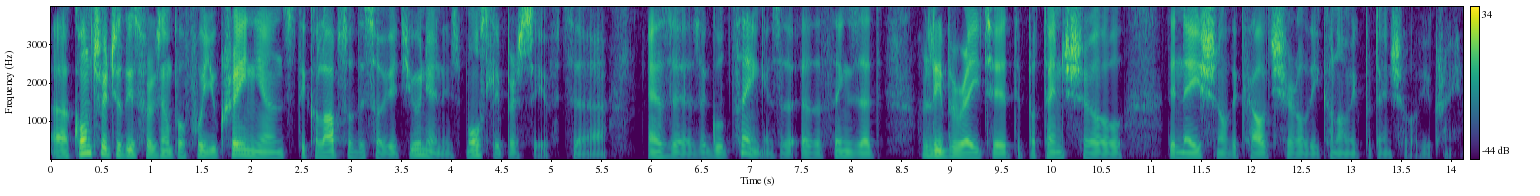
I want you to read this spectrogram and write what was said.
Uh, contrary to this for example for ukrainians the collapse of the soviet union is mostly perceived uh, as, a, as a good thing as a, as a thing that liberated the potential the national the cultural the economic potential of ukraine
